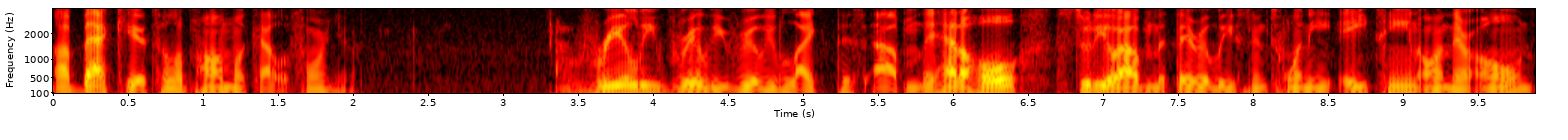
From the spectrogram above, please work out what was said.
uh, back here to La Palma, California. Really, really, really liked this album. They had a whole studio album that they released in 2018 on their own,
